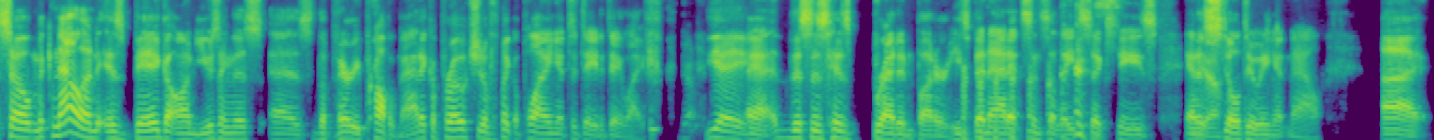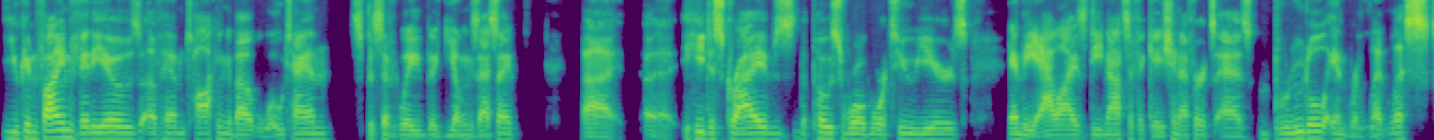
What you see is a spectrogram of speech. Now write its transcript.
so McNallen is big on using this as the very problematic approach of like applying it to day to day life. And this is his bread and butter. He's been at it since the late 60s and is still doing it now. Uh, you can find videos of him talking about Wotan, specifically like Jung's essay. Uh, uh, he describes the post World War II years and the Allies' denazification efforts as brutal and relentless.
